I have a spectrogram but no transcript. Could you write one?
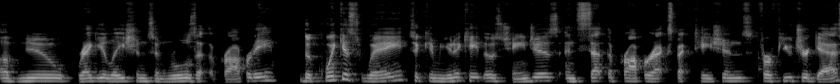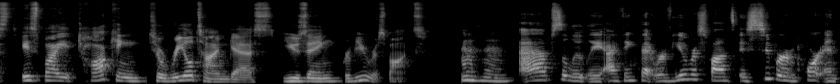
of new regulations and rules at the property the quickest way to communicate those changes and set the proper expectations for future guests is by talking to real time guests using review response. Mm-hmm. Absolutely. I think that review response is super important.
